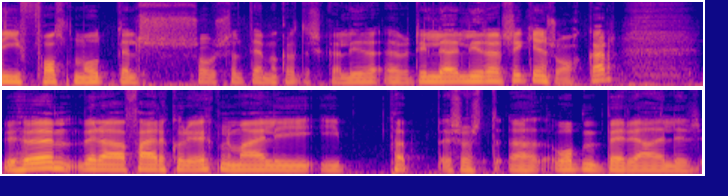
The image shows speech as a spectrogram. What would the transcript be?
default model social-demokratiska líðræðsíki eins og okkar. Við höfum verið að færa ykkur í auknum æli í, í að ofnbæri aðilar,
